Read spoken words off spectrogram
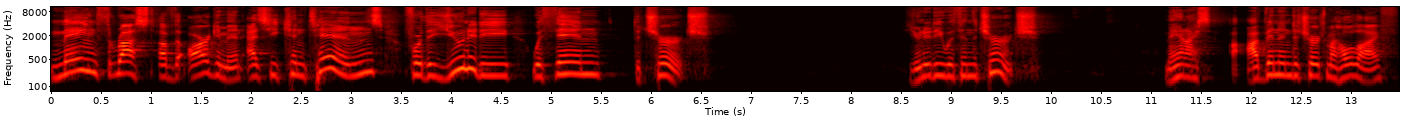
main thrust of the argument as he contends for the unity within the church. Unity within the church. Man, I, I've been into church my whole life.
